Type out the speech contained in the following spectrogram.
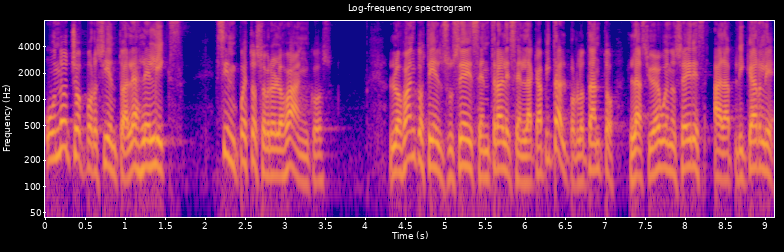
Un 8% a las LELIX, sin impuestos sobre los bancos. Los bancos tienen sus sedes centrales en la capital, por lo tanto, la ciudad de Buenos Aires, al aplicarle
